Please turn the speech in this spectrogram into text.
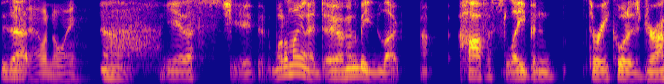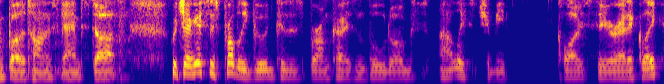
Is that yeah, how annoying? Oh, yeah, that's stupid. What am I gonna do? I'm gonna be like half asleep and three quarters drunk by the time this game starts, which I guess is probably good because it's Broncos and Bulldogs. Uh, at least it should be close theoretically.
